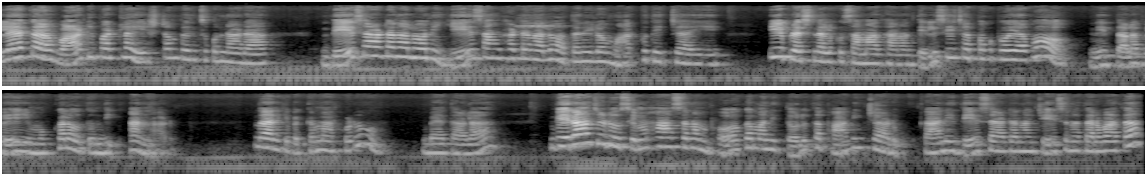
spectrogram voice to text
లేక వాటి పట్ల ఇష్టం పెంచుకున్నాడా? దేశాటనలోని ఏ సంఘటనలు అతనిలో మార్పు తెచ్చాయి? ఈ ప్రశ్నలకు సమాధానం తెలిసి చెప్పకపోయావో నీ తల వేయి ముక్కలవుతుంది అన్నాడు. దానికి విక్రమార్కుడు బేతాళ విరాజుడు సింహాసనం భోగమని తొలుత భావించాడు. కానీ దేశాటనం చేసిన తర్వాత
